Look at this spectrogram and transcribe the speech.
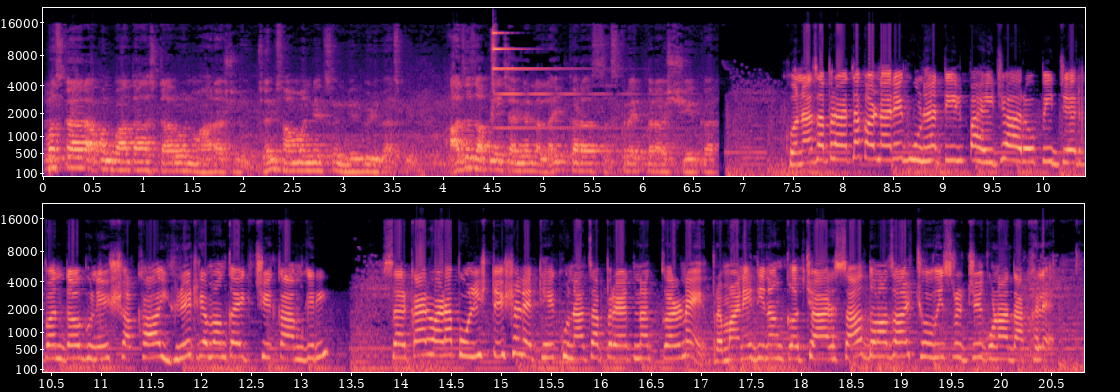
नमस्कार आपण पाहता स्टार वन महाराष्ट्र न्यूज जनसामान्यांचं निर्भीड व्यासपीठ. आजच आपल्या चॅनलला लाईक करा सबस्क्राईब करा शेअर करा. खुनाचा प्रयत्न करणारे गुन्ह्यातील पाहिजे आरोपी जेरबंद गुन्हे शाखा युनिट क्रमांक एक ची कामगिरी. सरकारवाडा पोलीस स्टेशन येथे खुनाचा प्रयत्न करणे. प्रमाणे दिनांक चार सात दोन हजार चोवीस रोजी गुन्हा दाखल आहे.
